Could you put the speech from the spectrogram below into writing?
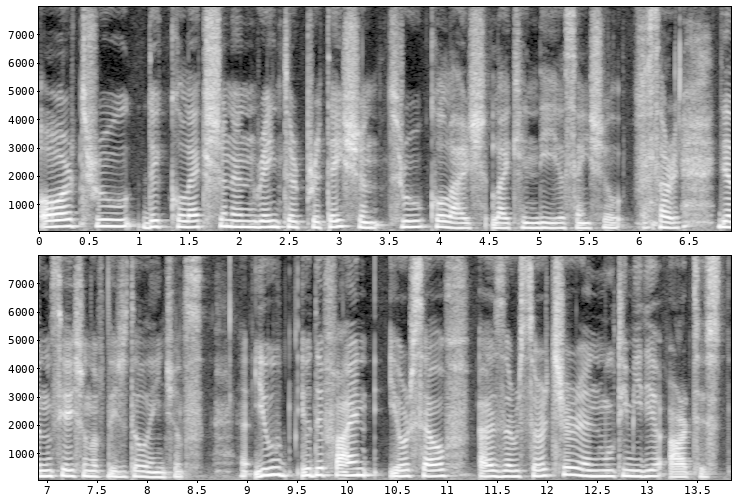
or through the collection and reinterpretation through collage, like in the essential, sorry, the Annunciation of Digital Angels. Uh, you, you define yourself as a researcher and multimedia artist,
